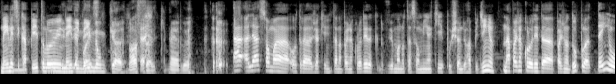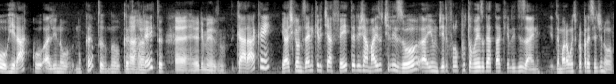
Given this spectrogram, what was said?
nem nesse capítulo e nem E depois. nem nunca. Nossa, que merda. Ah, aliás, só uma outra, já que a gente tá na página colorida, vi uma anotação minha aqui, puxando rapidinho. Na página colorida, página dupla, tem o Hirako ali no, no canto, no canto direito. É, ele mesmo. Caraca, hein? Eu acho que é um design que ele tinha feito, ele jamais utilizou. Aí um dia ele falou: Puta, vou resgatar aquele design. E demora muito pra aparecer de novo.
